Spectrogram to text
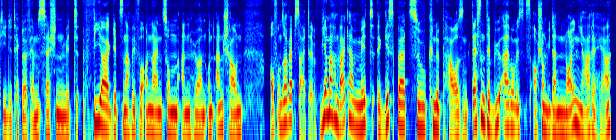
Die Detector FM Session mit Fia gibt's nach wie vor online zum Anhören und Anschauen auf unserer Webseite. Wir machen weiter mit Gisbert zu Knüpphausen. Dessen Debütalbum ist jetzt auch schon wieder neun Jahre her.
